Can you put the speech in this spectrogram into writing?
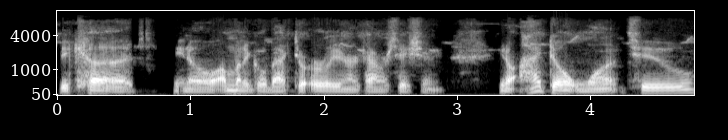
because you know i'm going to go back to earlier in our conversation. You know i don't want to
